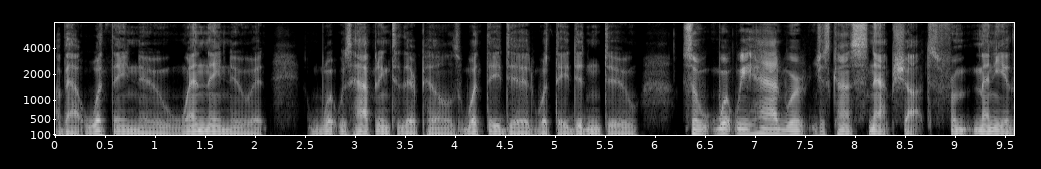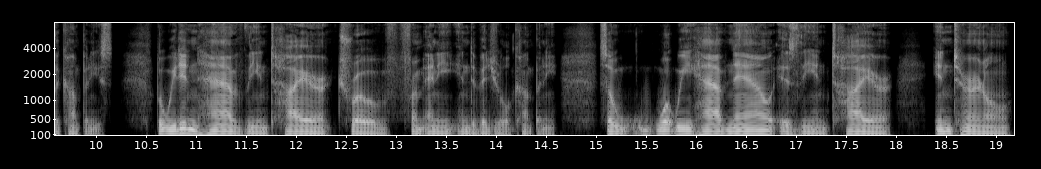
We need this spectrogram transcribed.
about what they knew, when they knew it, what was happening to their pills, what they did, what they didn't do. So, what we had were just kind of snapshots from many of the companies but we didn't have the entire trove from any individual company. So what we have now is the entire internal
